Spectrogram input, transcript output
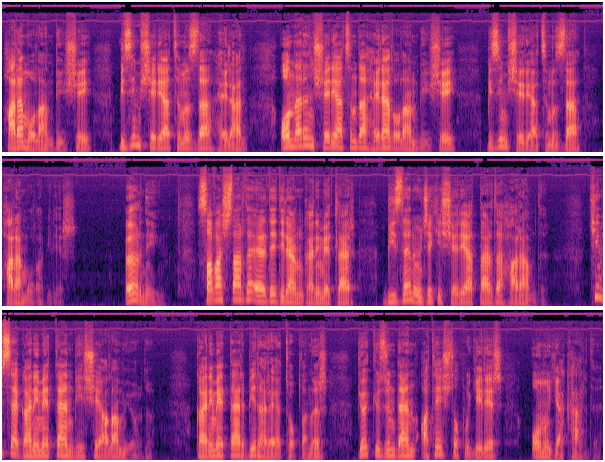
haram olan bir şey, bizim şeriatımızda helal, onların şeriatında helal olan bir şey, bizim şeriatımızda haram olabilir. Örneğin, savaşlarda elde edilen ganimetler bizden önceki şeriatlarda haramdı. Kimse ganimetten bir şey alamıyordu. Ganimetler bir araya toplanır, gökyüzünden ateş topu gelir, onu yakardı.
